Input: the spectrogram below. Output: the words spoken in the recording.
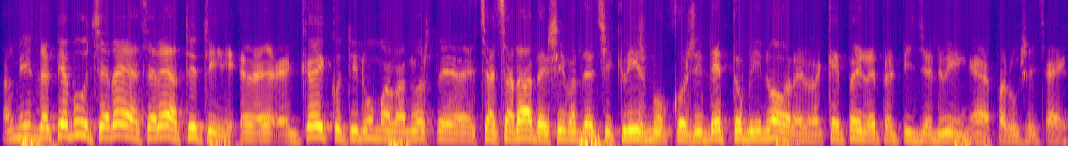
Amici del Piemonte, cerea, cerea a tutti. Eh, che continuiamo la nostra ciacciarada insieme del ciclismo cosiddetto minore, che poi è per più genuino, eh, per lo si c'è.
